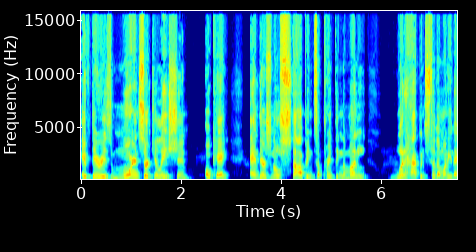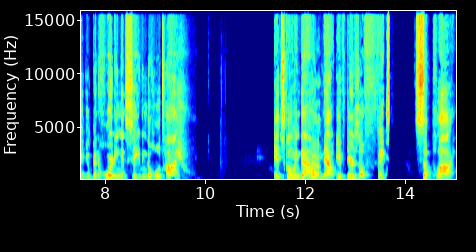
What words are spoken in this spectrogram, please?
If there is more in circulation, okay, and there's no stopping to printing the money, what happens to the money that you've been hoarding and saving the whole time? It's going down. Yeah. Now, if there's a fixed supply,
